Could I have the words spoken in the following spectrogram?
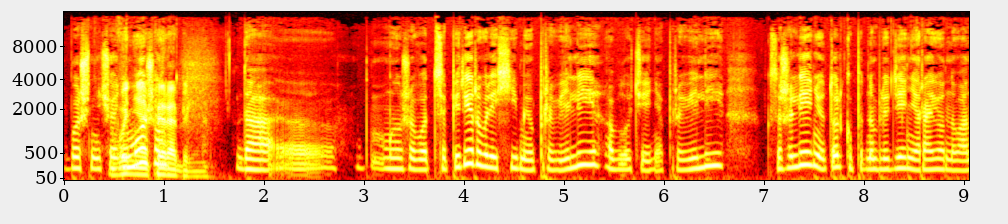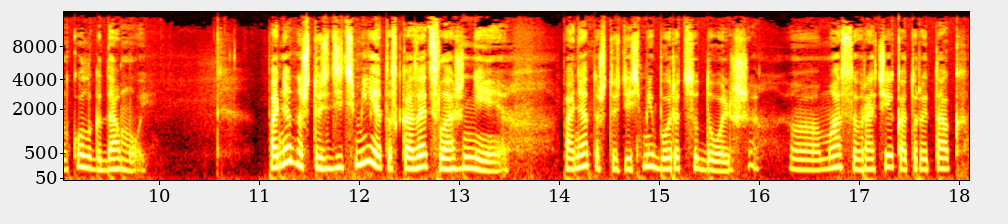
больше ничего Вы не можем. неоперабельны. Да, э, мы уже вот соперировали, химию провели, облучение провели. К сожалению, только под наблюдение районного онколога домой. Понятно, что с детьми это сказать сложнее. Понятно, что с детьми борются дольше. Э, масса врачей, которые так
